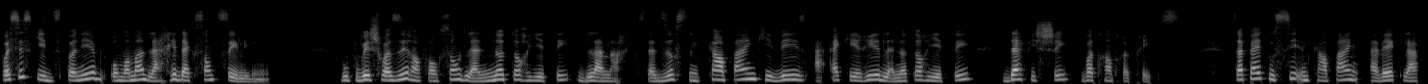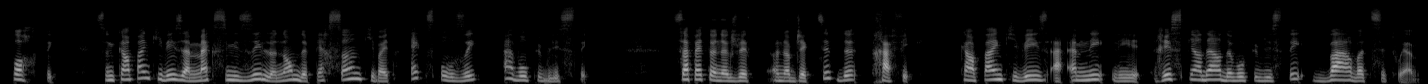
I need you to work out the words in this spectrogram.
Voici ce qui est disponible au moment de la rédaction de ces lignes. Vous pouvez choisir en fonction de la notoriété de la marque, c'est-à-dire c'est une campagne qui vise à acquérir de la notoriété, d'afficher votre entreprise. Ça peut être aussi une campagne avec la portée. C'est une campagne qui vise à maximiser le nombre de personnes qui vont être exposées à vos publicités. Ça peut être un, objectif de trafic, campagne qui vise à amener les récipiendaires de vos publicités vers votre site Web.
